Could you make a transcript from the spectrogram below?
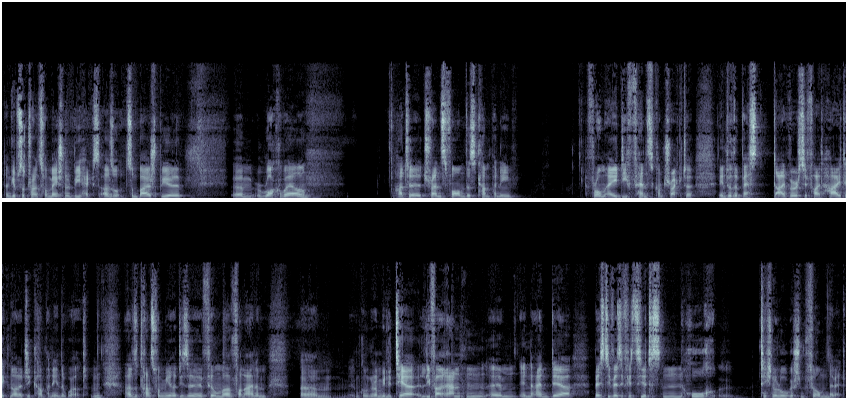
dann gibt's so Transformational B-Hacks. Also zum Beispiel ähm, Rockwell hatte transformed this company from a defense contractor into the best diversified high technology company in the world. Hm? Also transformiere diese Firma von einem ähm, im Grunde genommen Militärlieferanten ähm, in einen der bestdiversifiziertesten hochtechnologischen Firmen der Welt.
